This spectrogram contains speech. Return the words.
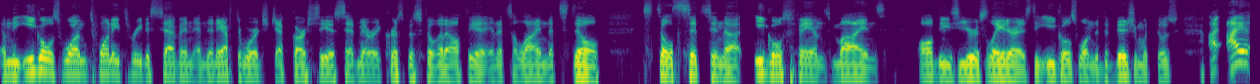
And the Eagles won 23 to 7. And then afterwards, Jeff Garcia said, Merry Christmas, Philadelphia. And it's a line that still still sits in uh, Eagles fans' minds all these years later as the Eagles won the division with those. I, I,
